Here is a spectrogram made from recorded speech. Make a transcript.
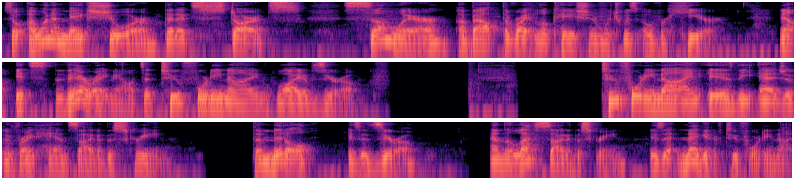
So I want to make sure that it starts somewhere about the right location, which was over here. Now it's there right now. It's at 249 y of 0. 249 is the edge of the right hand side of the screen. The middle is at 0, and the left side of the screen is at negative 249.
